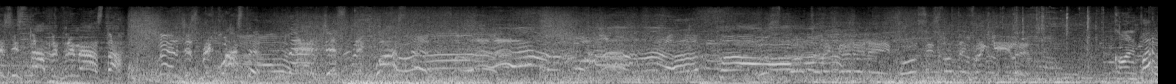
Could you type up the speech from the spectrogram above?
Ah, nu va rezista pe vremea asta! Mergeți spre coastă! Mergeți spre coastă! Conform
